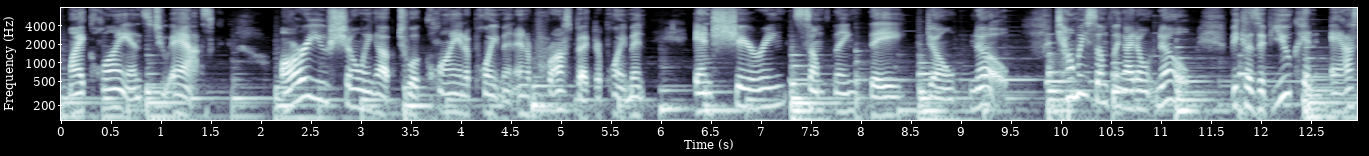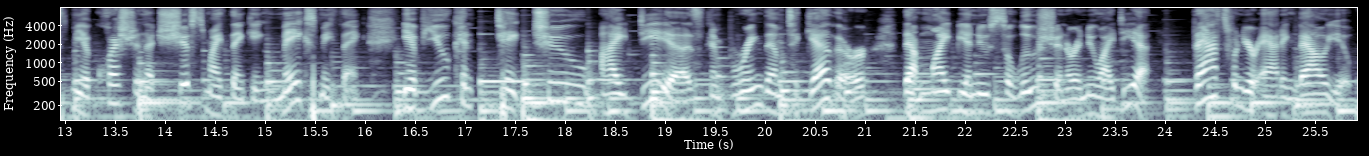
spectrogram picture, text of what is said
my clients to ask Are you showing up to a client appointment and a prospect appointment and sharing something they don't know? Tell me something I don't know. Because if you can ask me a question that shifts my thinking, makes me think, if you can take two ideas and bring them together, that might be a new solution or a new idea. That's when you're adding value.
